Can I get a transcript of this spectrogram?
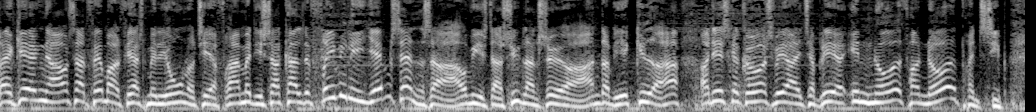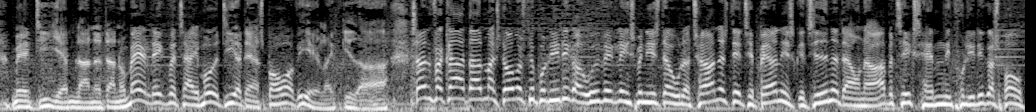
Regeringen har afsat 75 millioner til at fremme de såkaldte frivillige hjemsendelser af afviste asylansøgere og andre, vi ikke gider have, og det skal gøres ved at etablere en noget for noget princip med de hjemlande, der normalt ikke vil tage imod de og deres borgere, vi heller ikke gider have. Sådan forklarer Danmarks dummeste politiker og udviklingsminister Ulla Tørnes det til Berlingske Tidene, da hun er oppe til eksamen i politikersprog.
